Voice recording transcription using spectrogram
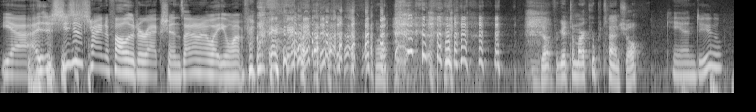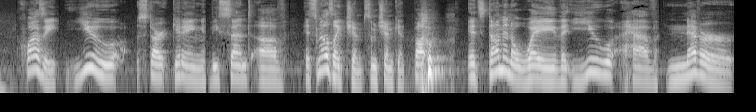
Yeah, I, she's just trying to follow directions. I don't know what you want from her. don't forget to mark your potential. Can do. Quasi, you start getting the scent of it smells like chimp some chimkin, but it's done in a way that you have never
